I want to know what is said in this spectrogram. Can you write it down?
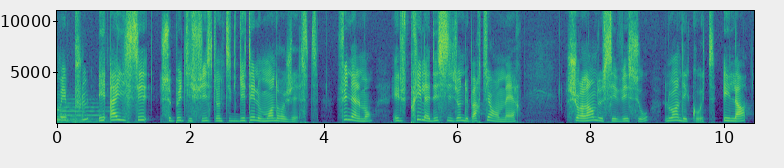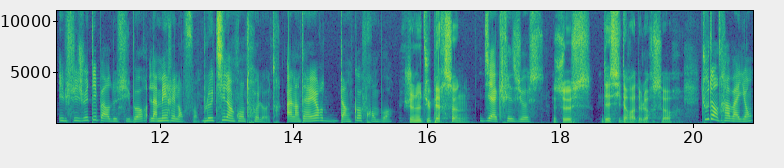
Dormait plus et haïssait ce petit-fils dont il guettait le moindre geste. Finalement, il prit la décision de partir en mer sur l'un de ses vaisseaux, loin des côtes, et là, il fit jeter par-dessus bord la mère et l'enfant, blottis l'un contre l'autre, à l'intérieur d'un coffre en bois, Je ne tue personne. dit Acrisios. Zeus décidera de leur sort. Tout en travaillant,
